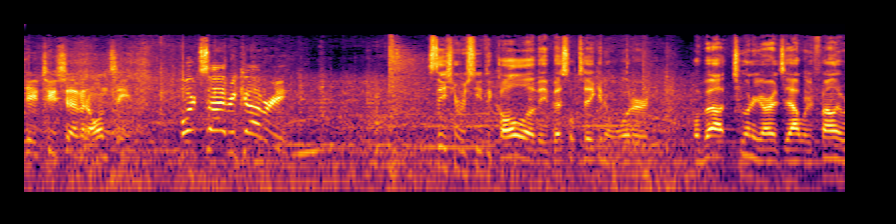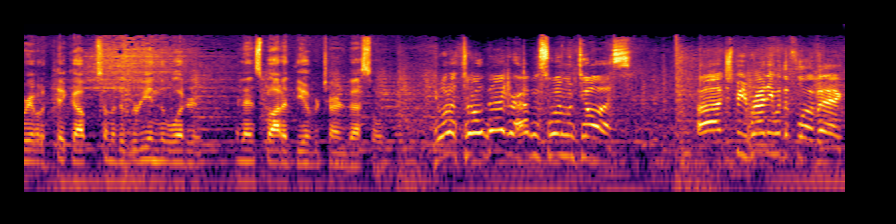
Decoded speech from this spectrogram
K27 on scene. Port side recovery. The station received a call of a vessel taken in water about 200 yards out. We finally were able to pick up some of the debris in the water and then spotted the overturned vessel. You want a throw a bag or have them swim to us? Uh, just be ready with the flow bag.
